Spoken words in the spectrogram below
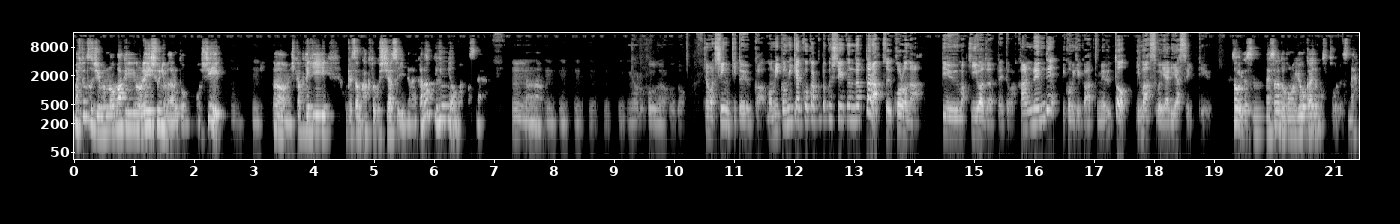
まあ一つ自分のマーケティングの練習にもなると思うし、うん。比較的お客さんも獲得しやすいんじゃないかなっていうふうには思いますね。うんうんうんうんうんうんうんなるほどなるほど。じゃあまあ新規というか、まあ、見込み客を獲得していくんだったらそういうコロナっていうまあキーワードだったりとか関連で見込み客を集めると今はすごいやりやすいっていう。そうですね。それとこの業界でもそうですね。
